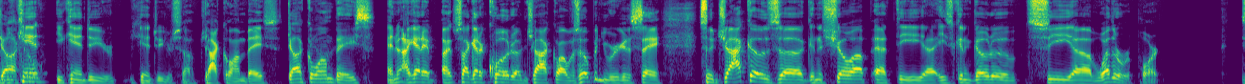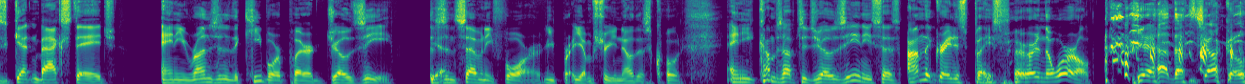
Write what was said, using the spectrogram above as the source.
Jaco. You can't you can't do your you can't do yourself. Jaco on bass. Jaco on bass. And I got a so I got a quote on Jaco. I was hoping you were going to say. So Jaco's uh, going to show up at the. Uh, he's going to go to see uh, Weather Report. He's getting backstage, and he runs into the keyboard player Joe Z, This is in 74. You, I'm sure you know this quote. And he comes up to Joe Z and he says, I'm the greatest bass player in the world. yeah, that's Jaco.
